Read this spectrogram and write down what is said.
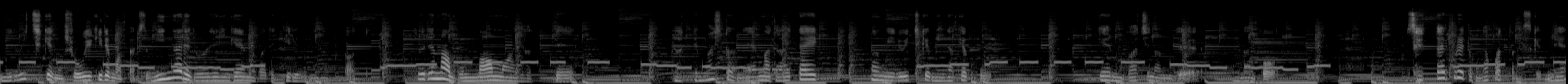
うミルイチ家の衝撃でもあったんですよ。みんなで同時にゲームができるようになったって。それでまあボンバーマンやってやってましたね。まあ大体、まあ、ミルイチ家みんな結構ゲームガチなのでなんか接待プレイとかなかったんですけどね。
